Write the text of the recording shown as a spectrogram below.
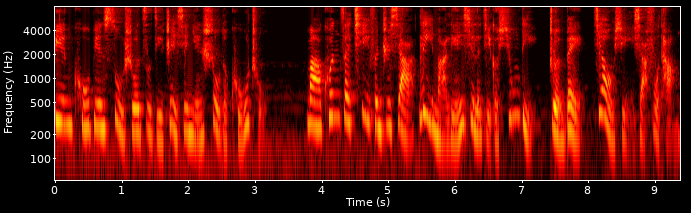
边哭边诉说自己这些年受的苦楚。马坤在气愤之下，立马联系了几个兄弟，准备教训一下傅唐。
